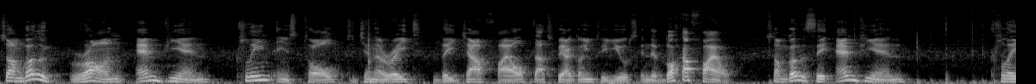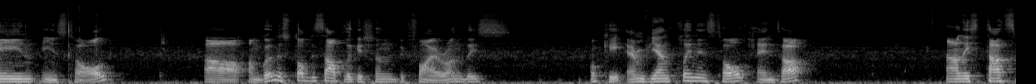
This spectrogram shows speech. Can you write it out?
So I'm going to run mvn clean install to generate the jar file that we are going to use in the Docker file. So I'm going to say mvn clean install. Uh, I'm going to stop this application before I run this. Okay, mvn clean install, enter. And it starts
